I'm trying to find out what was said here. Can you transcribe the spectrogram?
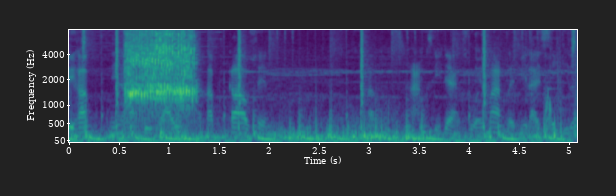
ดีครับนี่นะดูไซส์ครับ9เซนครับหางสีแดงสวยมากเลยมีหลายสีเลย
